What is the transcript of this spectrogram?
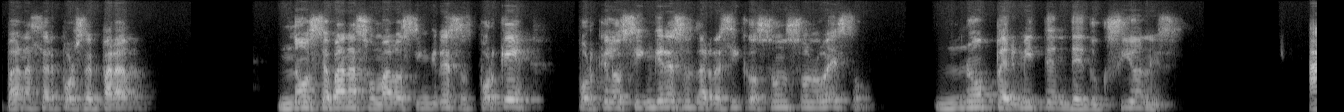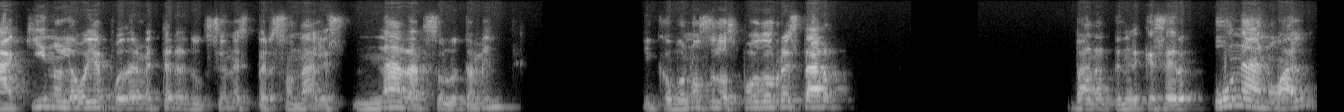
van a ser por separado. no se van a sumar los ingresos. ¿Por qué? Porque los ingresos de reciclo son solo eso. No permiten deducciones. Aquí no le voy a poder meter deducciones personales, nada absolutamente. Y como no se los puedo restar, van a tener que ser una anual,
